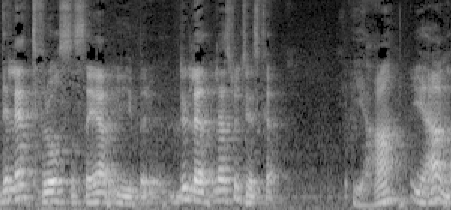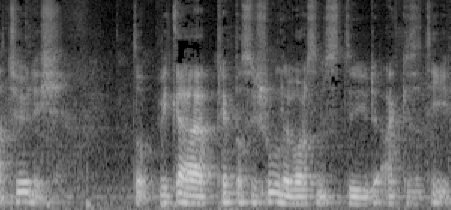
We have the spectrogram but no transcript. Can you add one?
det är lätt för oss att säga Uber. Du lä, läser du tyska? Ja. Ja, naturligt. Så, vilka prepositioner var det som styrde ackusativ?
